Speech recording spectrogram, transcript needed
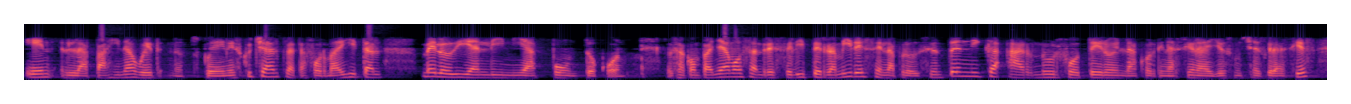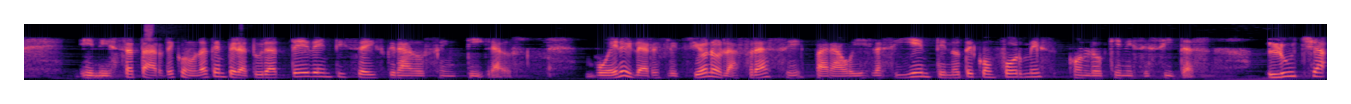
en la página web nos pueden escuchar, plataforma digital melodíaenlínea.com. Nos acompañamos Andrés Felipe Ramírez en la producción técnica, Arnulfo Otero en la coordinación, a ellos muchas gracias. En esta tarde con una temperatura de 26 grados centígrados. Bueno, y la reflexión o la frase para hoy es la siguiente, no te conformes con lo que necesitas, lucha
